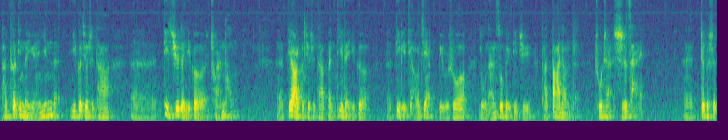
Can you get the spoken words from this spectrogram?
它特定的原因的。一个就是它呃地区的一个传统，呃第二个就是它本地的一个呃地理条件，比如说鲁南苏北地区，它大量的出产石材，呃这个是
